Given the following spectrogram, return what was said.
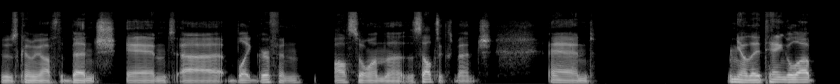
who's coming off the bench, and uh, Blake Griffin, also on the, the Celtics bench. And, you know, they tangle up.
